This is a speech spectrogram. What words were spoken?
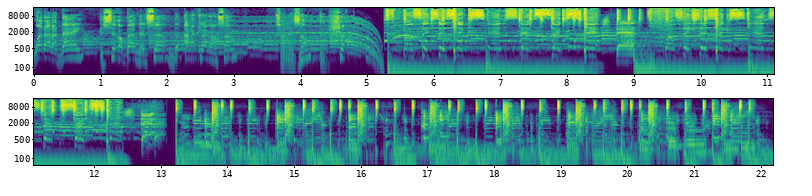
What a day? Et c'est Robert Nelson de À la claire ensemble sur les ondes de choc. I think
